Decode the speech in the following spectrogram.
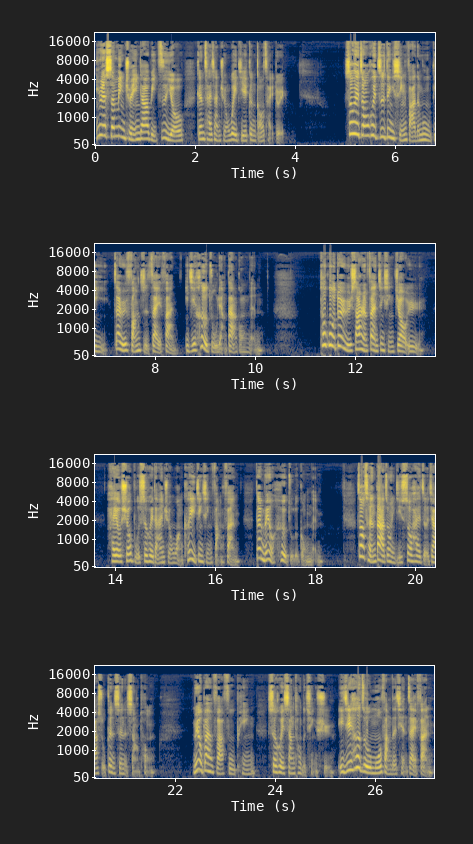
因为生命权应该要比自由跟财产权位阶更高才对。社会中会制定刑罚的目的，在于防止再犯以及吓阻两大功能。透过对于杀人犯进行教育，还有修补社会的安全网，可以进行防范，但没有吓阻的功能，造成大众以及受害者家属更深的伤痛。没有办法抚平社会伤痛的情绪，以及吓阻模仿的潜在犯。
